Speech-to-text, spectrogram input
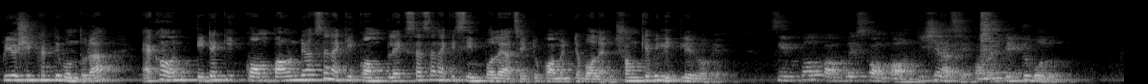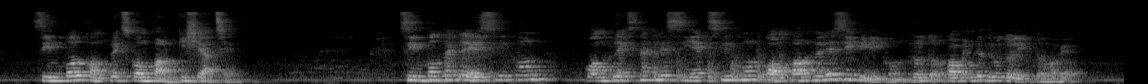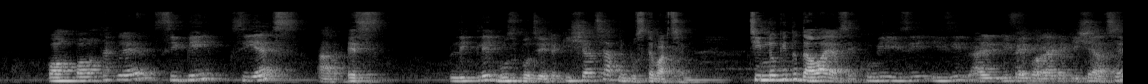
প্রিয় শিক্ষার্থী বন্ধুরা, এখন এটা কি কম্পাউন্ডে আছে, নাকি কমপ্লেক্স আছে, নাকি সিম্পলে আছে? একটু কমেন্টে বলেন। সংক্ষেপে লিখলেই হবে। সিম্পল কমপ্লেক্স কম্পাউন্ড কিসে আছে? কমেন্টে একটু বলুন। সিম্পল কমপ্লেক্স কম্পাউন্ড কিসে আছে? সিম্পল থাকলে এস লিখুন কমপ্লেক্স থাকলে সিএক্স লিখুন কম্পাউন্ড হলে সিপি লিখুন। দ্রুত কমেন্টে দ্রুত লিখতে হবে। কম্পাউন্ড থাকলে সিপি সিএক্স আর এস লিখলে বুঝব যে এটা কিসে আছে, আপনি বুঝতে পারছেন। চিহ্ন কিন্তু দেওয়াই আছে। খুবই ইজি ইজি আইডেন্টিফাই করা এটা কিসে আছে।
